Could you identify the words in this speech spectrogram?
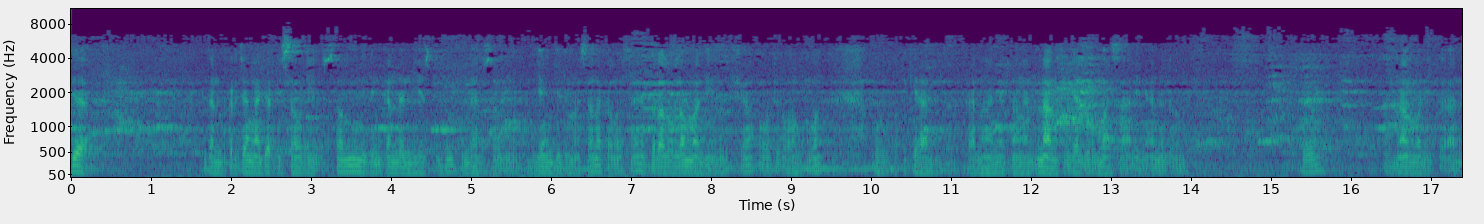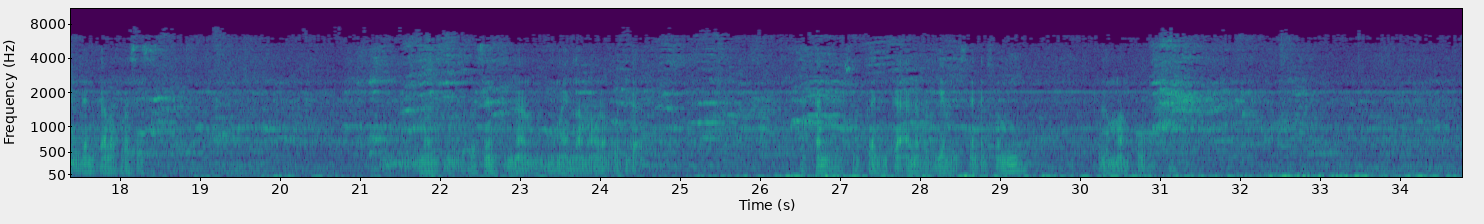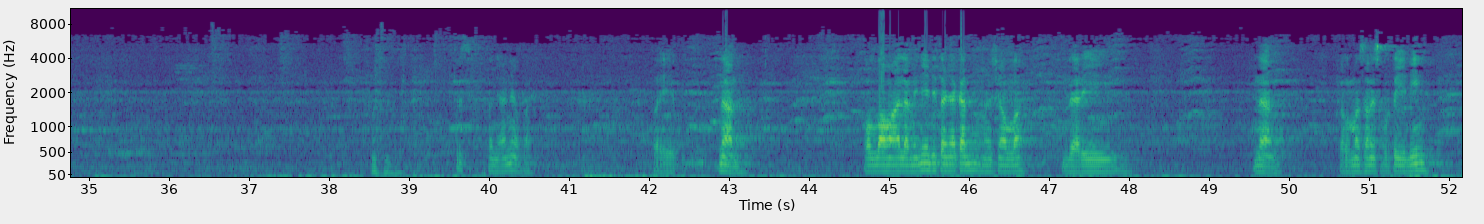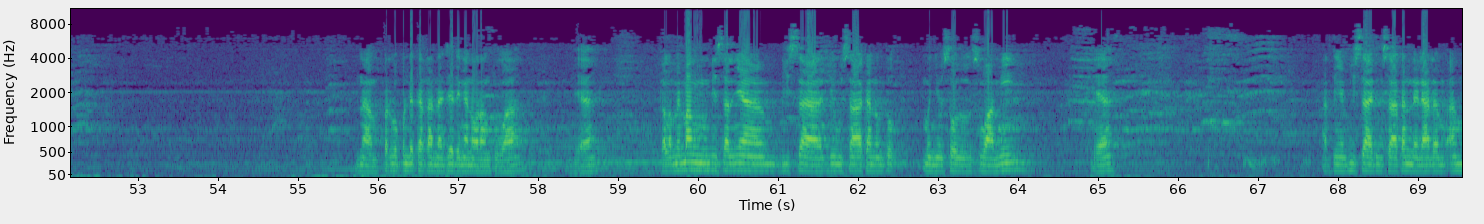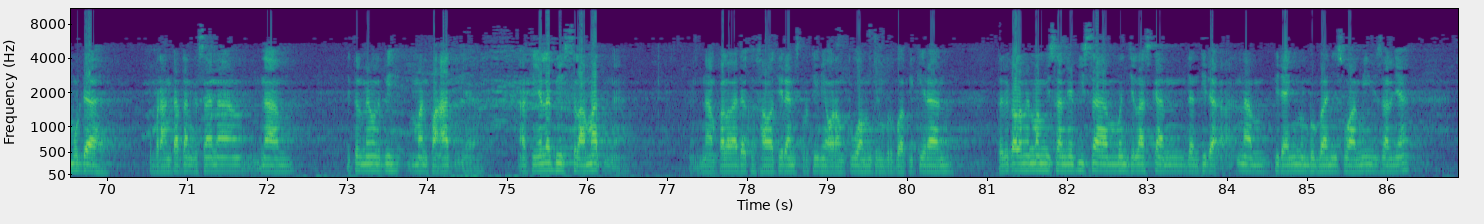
dan bekerja ngajar di Saudi. Suami mengizinkan dan dia setuju pindah di Saudi. Yang jadi masalah kalau saya terlalu lama di Indonesia, khawatir orang tua berubah pikiran karena hanya tangan enam tinggal di rumah saat ini anak dalam enam wanita dan kalau proses. Proses enam lumayan lama orang tua tidak. Akan suka jika anak berdiam sedangkan suami belum mampu terus pertanyaannya apa? Baik. Nah, Allah alam. Ini ditanyakan Masya Allah dari Nah Kalau masalah seperti ini Nah perlu pendekatan aja dengan orang tua Ya. Kalau memang misalnya bisa diusahakan untuk menyusul suami Ya Artinya bisa diusahakan dan ada mudah keberangkatan ke sana. Nah, itu memang lebih manfaat ya. Artinya lebih selamat ya. Nah, kalau ada kekhawatiran seperti ini orang tua mungkin berubah pikiran. Tapi kalau memang misalnya bisa menjelaskan dan tidak nah, tidak ingin membebani suami misalnya,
